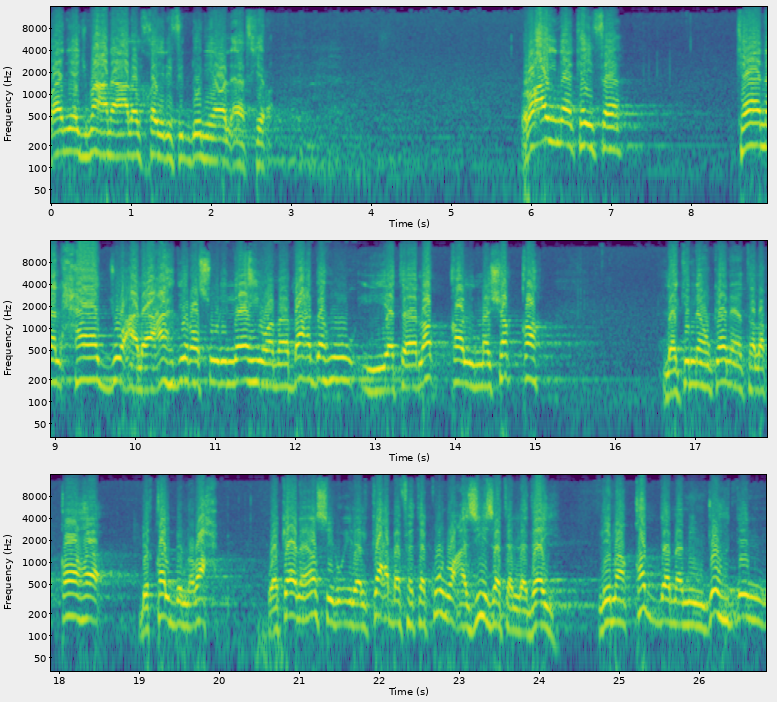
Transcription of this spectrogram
وأن يجمعنا على الخير في الدنيا والآخرة. رأينا كيف كان الحاج على عهد رسول الله وما بعده يتلقى المشقة لكنه كان يتلقاها بقلب رحب وكان يصل إلى الكعبه فتكون عزيزة لديه لما قدم من جهد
